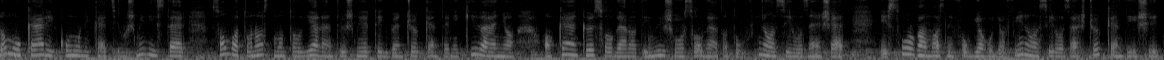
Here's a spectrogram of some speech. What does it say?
Slomó Kári kommunikációs miniszter szombaton azt mondta, hogy jelentős mértékben csökkenteni kívánja a Kán közszolgálati műsorszolgáltató finanszírozását, és szorgalmazni fogja, hogy a finanszírozás csökkentését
